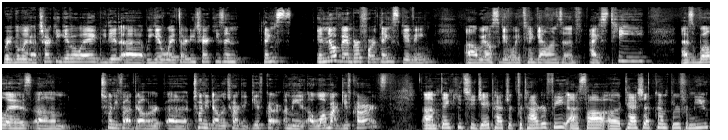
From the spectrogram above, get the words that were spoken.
We're doing a turkey giveaway. We did uh, we gave away 30 turkeys in thanks in November for Thanksgiving. Uh, we also gave away 10 gallons of iced tea, as well as um, $25 uh, $20 Target gift card, I mean, a Walmart gift cards. Um, thank you to J. Patrick Photography. I saw a Cash App come through from you.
